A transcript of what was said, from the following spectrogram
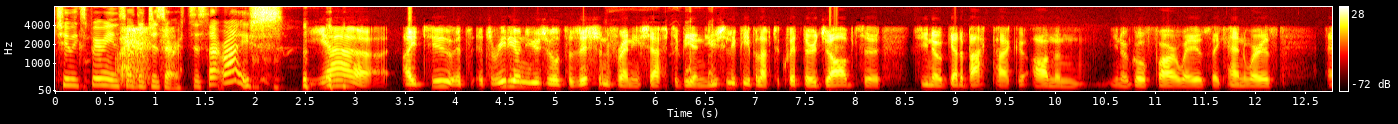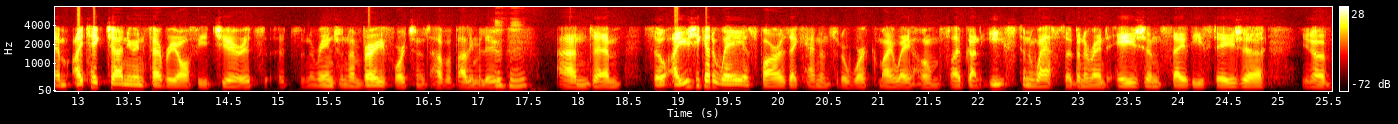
to experience other desserts. Is that right? yeah, I do. It's it's a really unusual position for any chef to be in. Usually, people have to quit their job to, to you know get a backpack on and you know go far away as they can. Whereas um, I take January and February off each year. It's it's an arrangement I'm very fortunate to have with Ballymaloe, and um, So I usually get away as far as I can and sort of work my way home. So I've gone east and west. I've been around Asia and Southeast Asia, you know,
